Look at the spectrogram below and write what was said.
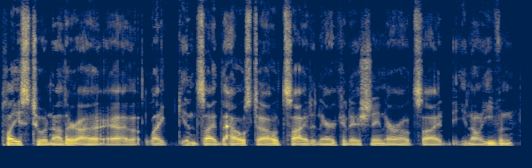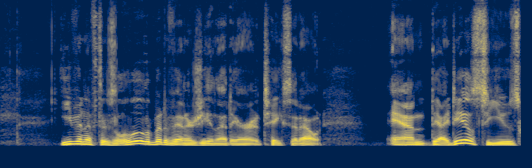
place to another, uh, uh, like inside the house to outside an air conditioning or outside, you know, even even if there's a little bit of energy in that air, it takes it out. And the idea is to use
